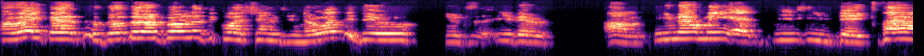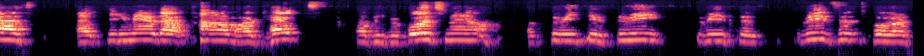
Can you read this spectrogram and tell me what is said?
All right, guys. So those are our bonus questions. You know what to do. You either um, email me at dejclass at gmail.com or text or leave a voicemail of 323 364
